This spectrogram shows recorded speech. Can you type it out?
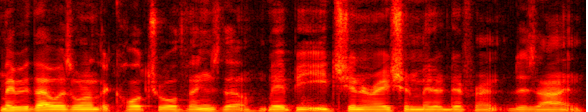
Maybe that was one of the cultural things, though. Maybe each generation made a different design.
